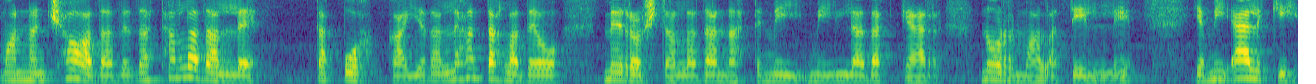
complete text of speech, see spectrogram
mannan chaada tätä tämän ladalle ta puhkaa. Ja tällehän tällä teo merostalla mi, millä täkkär normaala tilli. Ja mi älki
